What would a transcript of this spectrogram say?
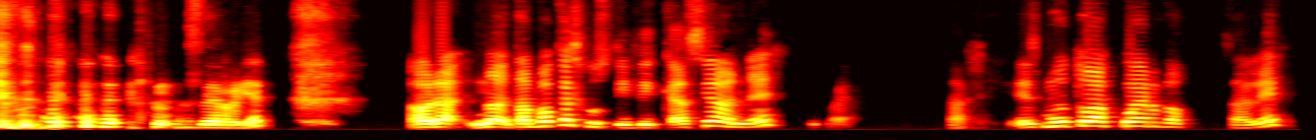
no se ríe. Ahora, no, tampoco es justificación, ¿eh? Bueno, es mutuo acuerdo, ¿sale?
